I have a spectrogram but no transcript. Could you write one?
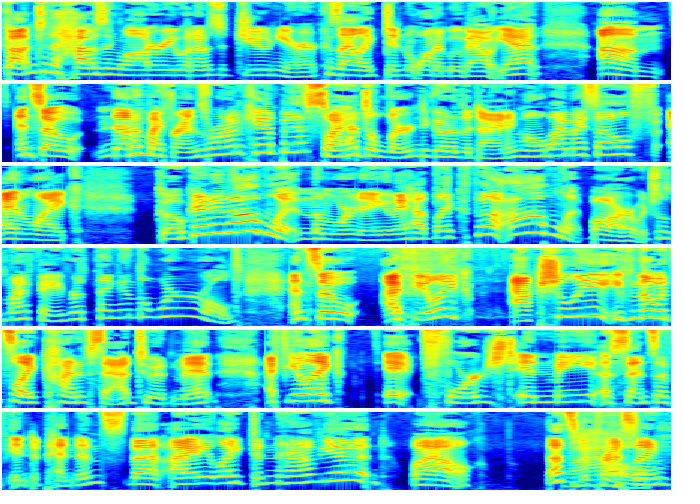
got into the housing lottery when I was a junior because I like didn't want to move out yet. Um, and so none of my friends were on campus, so I had to learn to go to the dining hall by myself and like go get an omelet in the morning. They had like the omelet bar, which was my favorite thing in the world. And so I feel like actually, even though it's like kind of sad to admit, I feel like it forged in me a sense of independence that I like didn't have yet. Wow. That's Wow. depressing.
